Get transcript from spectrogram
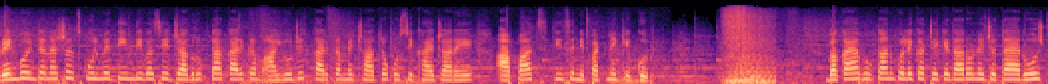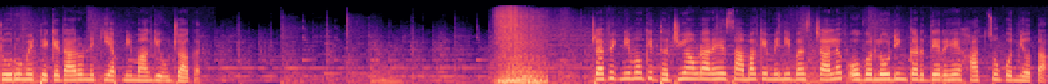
रेनबो इंटरनेशनल स्कूल में तीन दिवसीय जागरूकता कार्यक्रम आयोजित। कार्यक्रम में छात्रों को सिखाए जा रहे आपात स्थिति से निपटने के गुर। बकाया भुगतान को लेकर ठेकेदारों ने जताया रोज डोरू में ठेकेदारों ने की अपनी मांगे उजागर। ट्रैफ़िक नियमों की धज्जियाँ उड़ा रहे सांबा के मिनी बस चालक ओवरलोडिंग कर दे रहे हादसों को न्योता।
